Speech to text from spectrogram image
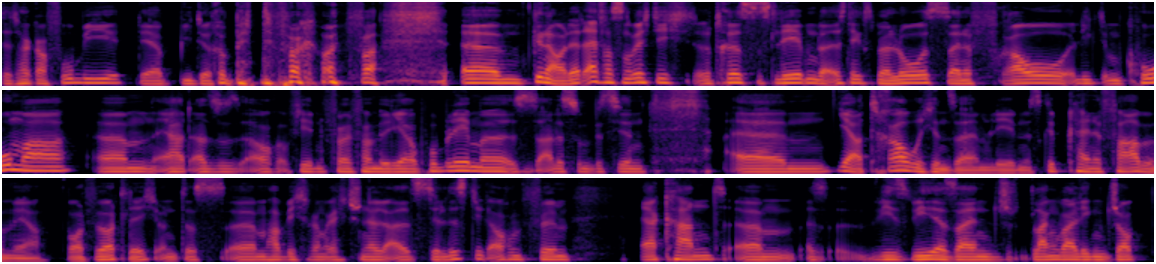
der Takafubi, der biedere Bettenverkäufer, ähm, genau, der hat einfach so ein richtig tristes Leben, da ist nichts mehr los. Seine Frau liegt im Koma, ähm, er hat also auch auf jeden Fall familiäre Probleme. Es ist alles so ein bisschen, ähm, ja, traurig in seinem Leben. Es gibt keine Farbe mehr, wortwörtlich. Und das ähm, habe ich dann recht schnell als Stilistik auch im Film erkannt, ähm, wie, wie er seinen langweiligen Job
